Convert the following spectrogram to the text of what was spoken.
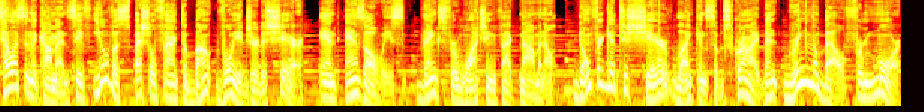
Tell us in the comments if you have a special fact about Voyager to share. And as always, thanks for watching Factnomenal. Don't forget to share, like, and subscribe, and ring the bell for more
